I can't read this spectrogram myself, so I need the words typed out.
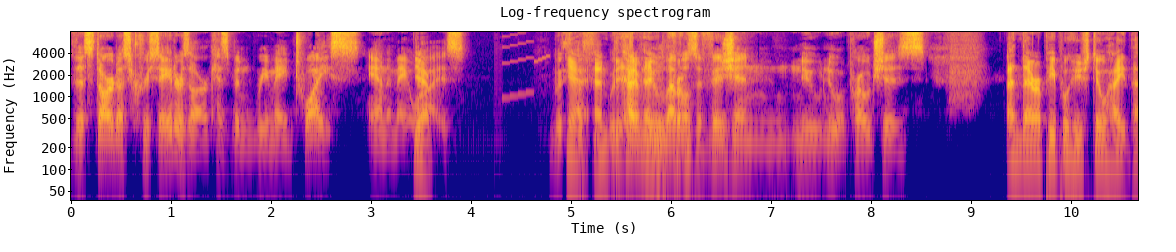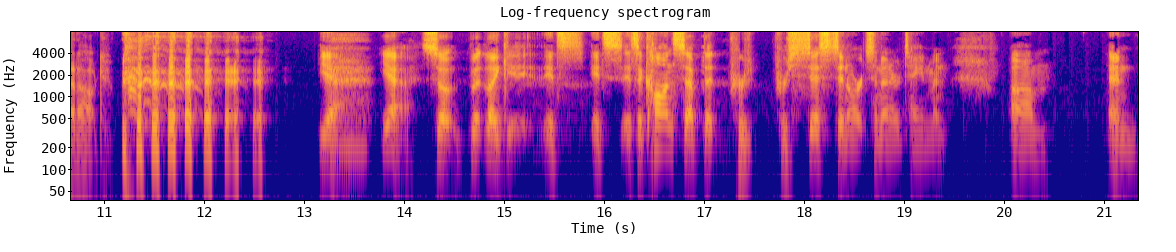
the Stardust Crusaders arc has been remade twice, anime wise. With, Yeah, with, and with kind of new and from- levels of vision, new new approaches. And there are people who still hate that arc. Yeah, yeah. So, but like, it's it's it's a concept that per- persists in arts and entertainment, um, and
